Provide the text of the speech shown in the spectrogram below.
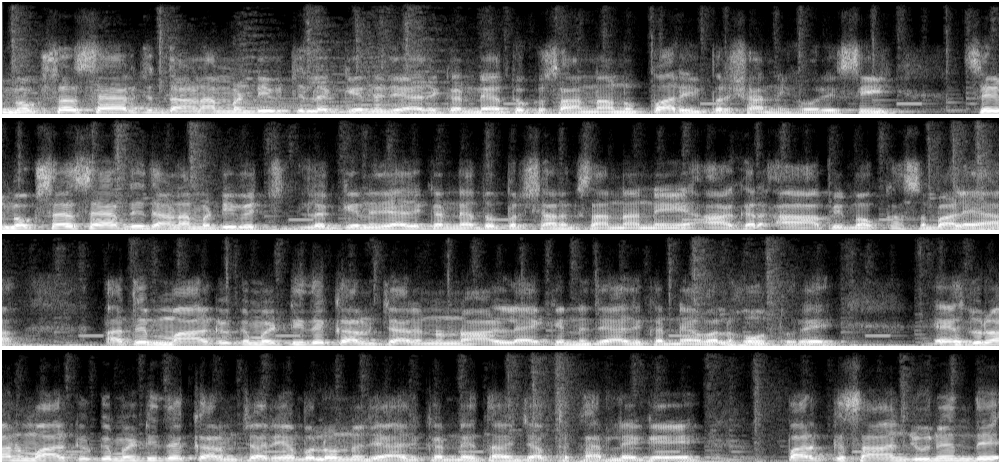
ਮੁਕਤਸਰ ਸਾਹਿਬ 'ਚ ਦਾਣਾ ਮੰਡੀ ਵਿੱਚ ਲੱਗੇ ਨਜਾਇਜ਼ ਕੰਡਿਆਂ ਤੋਂ ਕਿਸਾਨਾਂ ਨੂੰ ਭਾਰੀ ਪਰੇਸ਼ਾਨੀ ਹੋ ਰਹੀ ਸੀ। ਸ੍ਰੀ ਮੁਕਤਸਰ ਸਾਹਿਬ ਦੀ ਦਾਣਾ ਮੰਡੀ ਵਿੱਚ ਲੱਗੇ ਨਜਾਇਜ਼ ਕੰਡਿਆਂ ਤੋਂ ਪਰੇਸ਼ਾਨ ਕਿਸਾਨਾਂ ਨੇ ਆਖਰ ਆਪ ਹੀ ਮੌਕਾ ਸੰਭਾਲਿਆ ਅਤੇ ਮਾਰਕੀਟ ਕਮੇਟੀ ਦੇ ਕਰਮਚਾਰੀਆਂ ਨੂੰ ਨਾਲ ਲੈ ਕੇ ਨਜਾਇਜ਼ ਕੰਡਿਆਂ ਵੱਲ ਹੋ ਤੁਰੇ। ਇਸ ਦੌਰਾਨ ਮਾਰਕੀਟ ਕਮੇਟੀ ਦੇ ਕਰਮਚਾਰੀਆਂ ਵੱਲੋਂ ਨਜਾਇਜ਼ ਕੰਡੇ ਤਾਂ ਜ਼ਬਤ ਕਰ ਲਏ ਗਏ ਪਰ ਕਿਸਾਨ ਯੂਨੀਅਨ ਦੇ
